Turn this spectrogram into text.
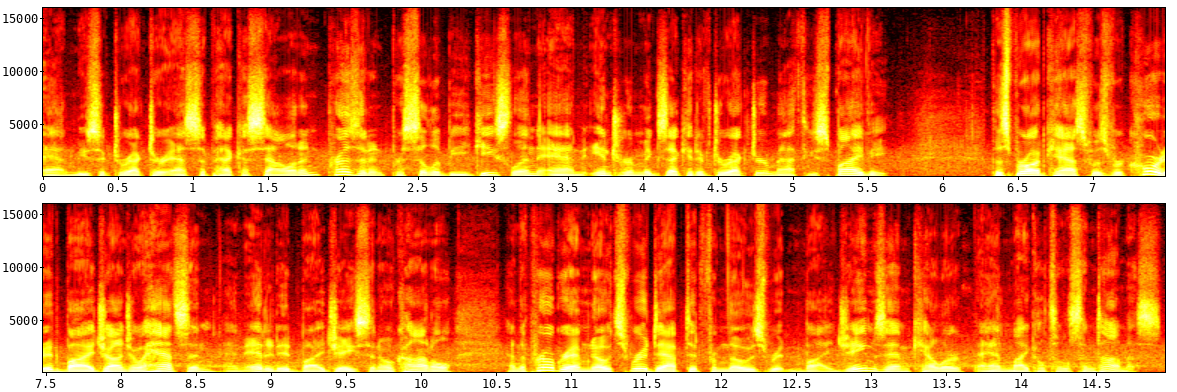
and music director Esa-Pekka Salonen, president Priscilla B. Geeslin, and interim executive director Matthew Spivey. This broadcast was recorded by John Johansson and edited by Jason O'Connell, and the program notes were adapted from those written by James M. Keller and Michael Tilson Thomas.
